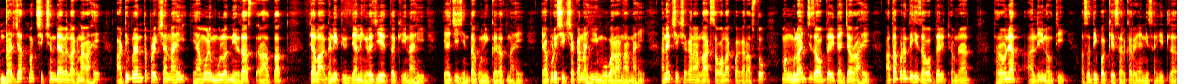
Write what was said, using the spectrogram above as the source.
दर्जात्मक शिक्षण द्यावे लागणार आहे. आठवीपर्यंत परीक्षा नाही ह्यामुळे मुलं निर्धास राहतात. त्याला गणित विज्ञान इंग्रजी येतं की नाही याची चिंता कोणी करत नाही. यापुढे शिक्षकांना ही मुभा राहणार नाही. अनेक शिक्षकांना लाख सव्वा लाख पगार असतो. मग मुलांची जबाबदारी त्यांच्यावर आहे. आतापर्यंत ही जबाबदारी ठेवण्यात ठरवण्यात आली नव्हती असं दीपक केसरकर यांनी सांगितलं.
